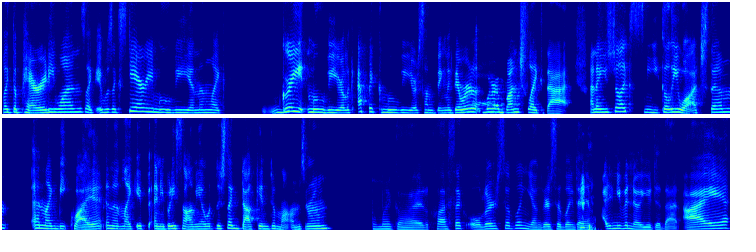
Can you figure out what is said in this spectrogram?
like the parody ones like it was like scary movie and then like great movie or like epic movie or something. Like there were were a bunch like that. And i used to like sneakily watch them and like be quiet. And then like if anybody saw me i would just like duck into mom's room. Oh my god, classic older sibling, younger sibling dynamic. I didn't even know you did that. I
